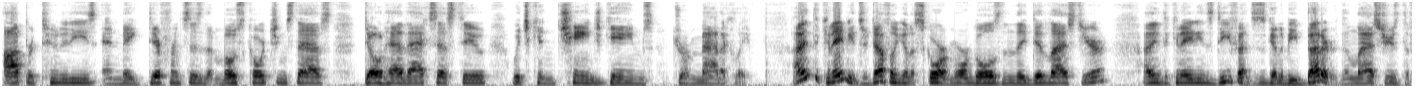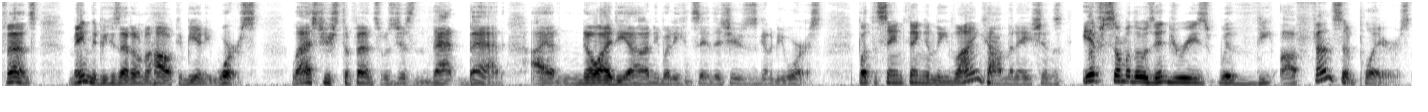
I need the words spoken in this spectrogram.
opportunities and make differences that most coaching staffs don't have access to, which can change games dramatically. I think the Canadiens are definitely going to score more goals than they did last year. I think the Canadiens' defense is going to be better than last year's defense, mainly because I don't know how it could be any worse. Last year's defense was just that bad. I have no idea how anybody can say this year's is going to be worse. But the same thing in the line combinations. If some of those injuries with the offensive players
